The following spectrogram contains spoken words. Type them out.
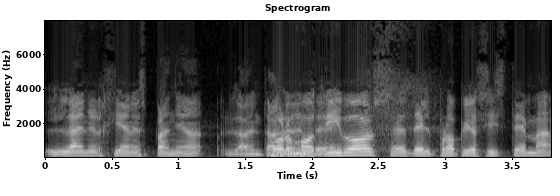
la energía en España lamentablemente por motivos eh, del propio sistema,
